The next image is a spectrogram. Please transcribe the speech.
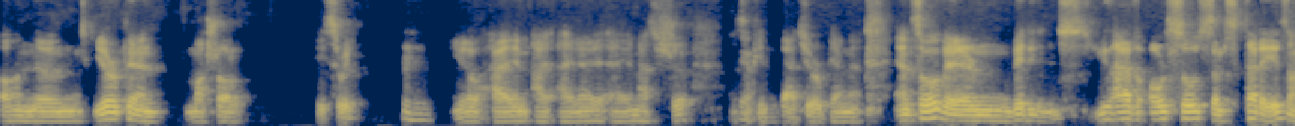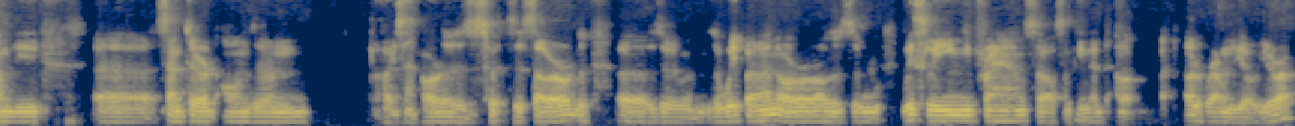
on um, European martial history. Mm-hmm you know, I am, I, I, I am as sure something yeah. that European. And so there, you have also some studies on the uh, centered on the, um, for example, the, the sword, uh, the, the weapon, or the whistling in France, or something that uh, all around Europe.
